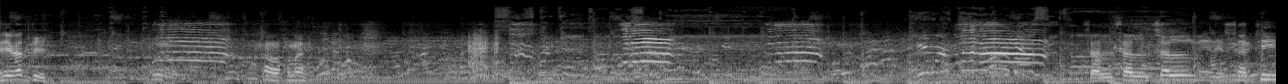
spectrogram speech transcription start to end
यही बात थी हाँ, अपना। चल चल चल मेरे साथी।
